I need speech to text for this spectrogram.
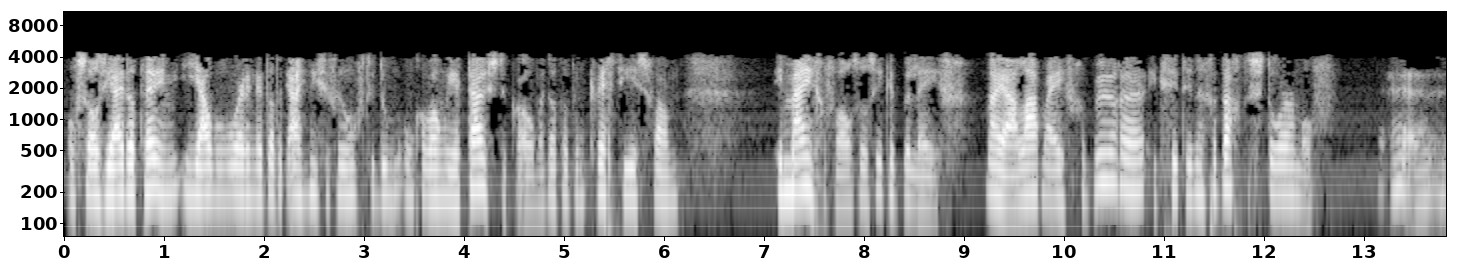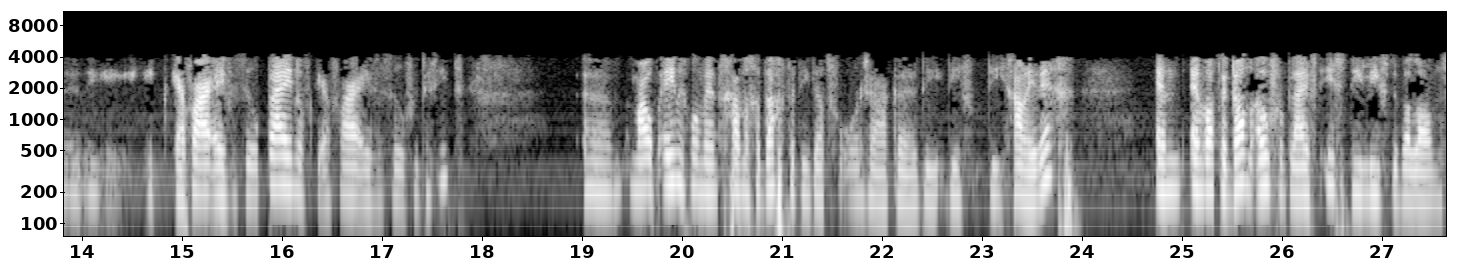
Of zoals jij dat hè, in, jouw bewoordingen, dat ik eigenlijk niet zoveel hoef te doen om gewoon weer thuis te komen. Dat dat een kwestie is van, in mijn geval, zoals ik het beleef. Nou ja, laat maar even gebeuren. Ik zit in een gedachtenstorm of uh, ik, ervaar evenveel pijn of ik ervaar evenveel verdriet. Uh, maar op enig moment gaan de gedachten die dat veroorzaken, die, die, die gaan weer weg. En, en wat er dan overblijft is die liefdebalans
